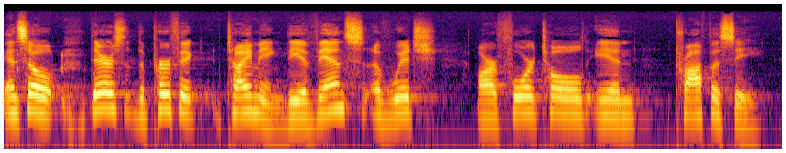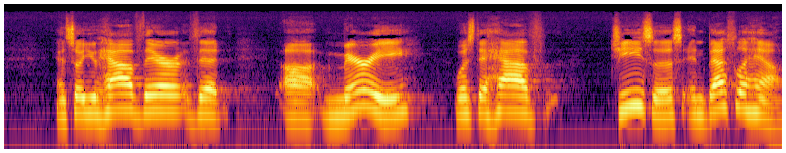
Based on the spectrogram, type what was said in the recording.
And so there's the perfect timing, the events of which are foretold in prophecy. And so you have there that uh, Mary was to have Jesus in Bethlehem,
